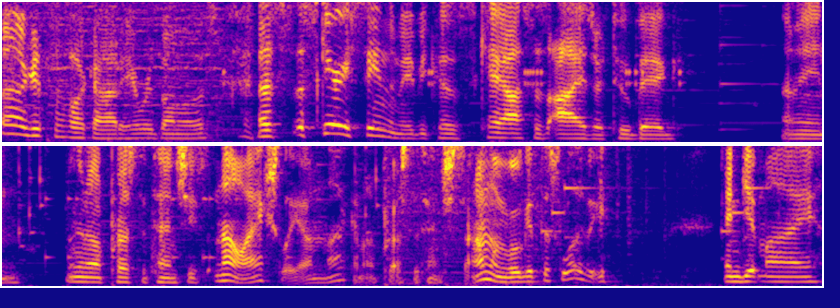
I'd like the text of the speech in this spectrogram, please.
oh, get the fuck out of here. We're done with this. That's a scary scene to me because Chaos's eyes are too big. I mean, I'm gonna press the Tenshi. No, actually, I'm not gonna press the Tenshi. I'm gonna go get this levy and get my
